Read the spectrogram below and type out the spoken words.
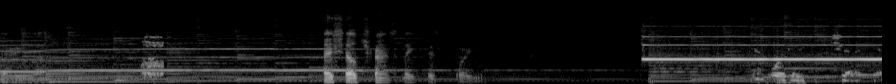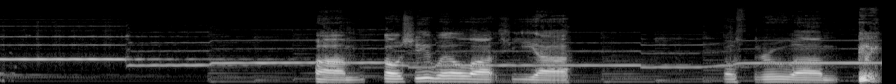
Very well. I shall translate this for you. Inwardly Um, so she will, uh, she, uh, goes through, um,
